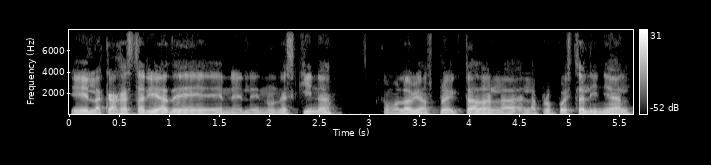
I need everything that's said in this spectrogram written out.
Eh, la caja estaría de, en, el, en una esquina, como lo habíamos proyectado en la, en la propuesta lineal.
